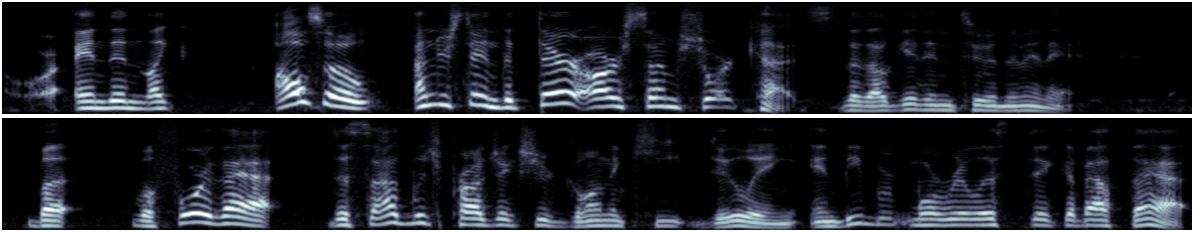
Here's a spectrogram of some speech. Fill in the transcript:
Or, and then like also understand that there are some shortcuts that I'll get into in a minute. But before that, decide which projects you're going to keep doing and be more realistic about that.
